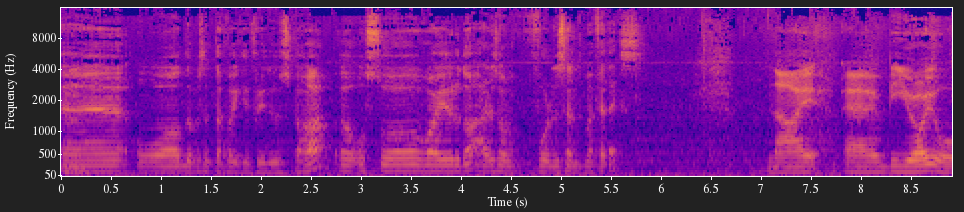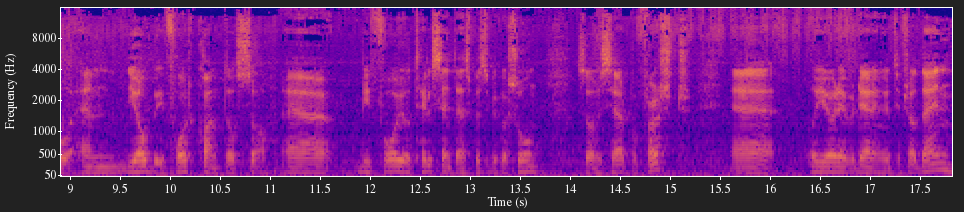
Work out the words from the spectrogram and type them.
Mm. eh, og du har bestemt deg for hvilket fly du skal ha. Og og så, hva gjør du da? Er det sånn, Får du det sendt med FedEx? Nei, eh, vi gjør jo en jobb i forkant også. Eh, vi får jo tilsendt en spesifikasjon som vi ser på først. Eh, og gjør en vurdering ut ifra den,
